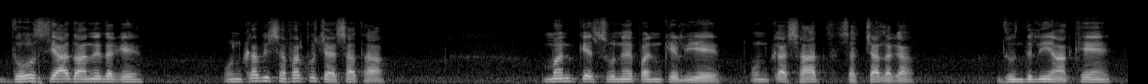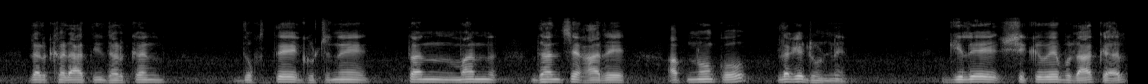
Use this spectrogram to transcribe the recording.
दोस्त याद आने लगे। उनका भी सफ़र कुछ ऐसा था। मन के सुनेपन के लिए उनका साथ सच्चा लगा। धुंधली आँखें, लड़खड़ाती धड़कन, दुखते घुटने, तन, मन, धन से हारे अपनों को लगे ढूँढने। गिले शिकवे बुलाकर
